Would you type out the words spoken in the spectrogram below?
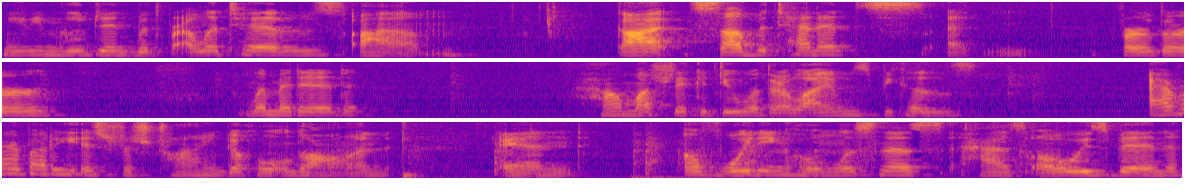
maybe moved in with relatives, um, got sub tenants, and further limited how much they could do with their lives because everybody is just trying to hold on and avoiding homelessness has always been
